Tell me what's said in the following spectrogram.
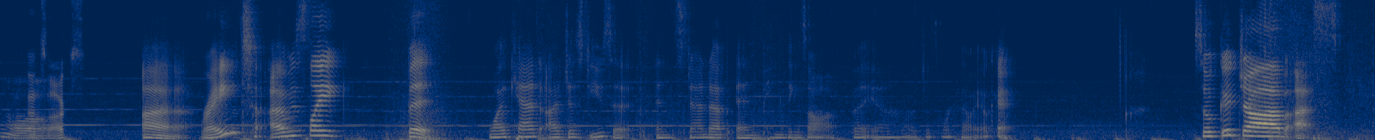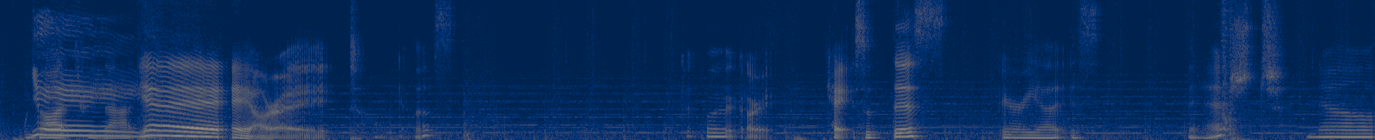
That sucks. Uh, right? I was like, but why can't I just use it and stand up and ping things off? But yeah, it doesn't work that way. Okay. So good job, us. We got through that. Yay! All right. Get this. Cookbook. All right. Okay, so this area is finished. Now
